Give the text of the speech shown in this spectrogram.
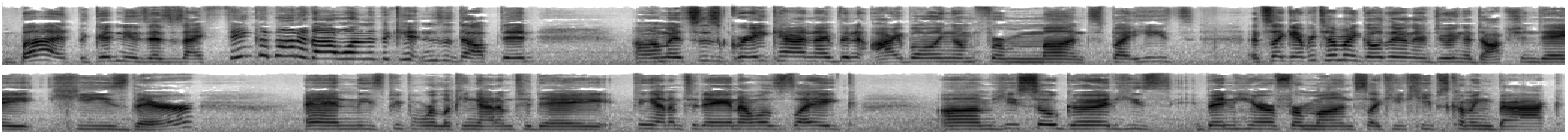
But the good news is, is I think I might have got one of the kittens adopted. Um, it's this gray cat and I've been eyeballing him for months, but he's, it's like every time I go there and they're doing adoption day, he's there. And these people were looking at him today, looking at him today, and I was like, um, he's so good. He's been here for months. Like he keeps coming back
